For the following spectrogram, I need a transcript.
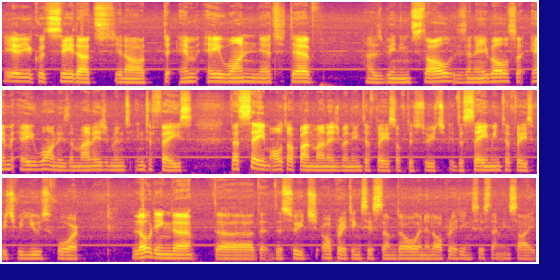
here you could see that you know the MA1 net dev has been installed is enabled. So MA1 is a management interface that same out of band management interface of the switch is the same interface which we use for loading the the, the, the switch operating system, the ONL operating system inside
